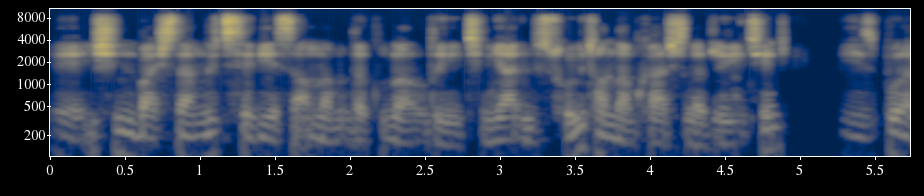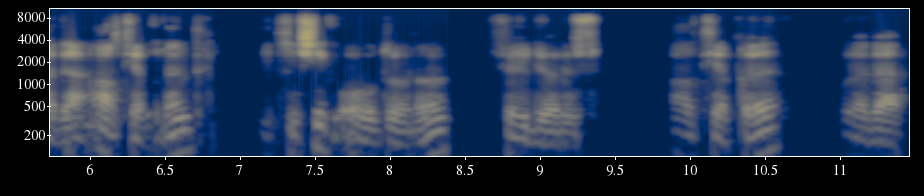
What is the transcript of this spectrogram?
e, işin başlangıç seviyesi anlamında kullanıldığı için yani soyut anlam karşıladığı için biz burada altyapının bitişik olduğunu söylüyoruz. Altyapı burada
